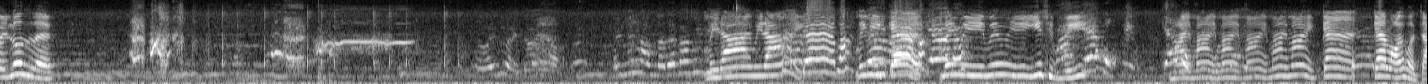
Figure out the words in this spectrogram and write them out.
วัยรุ่นเลย ได้ป่ะพี่ไม่ได้ไม่ได้ แก้ปะไม่มีแก้ ไม่มีไม่มียี่สิบวิ แก้หกสิบแก้ไม่60ไม่ไม่ไม่ไม่ไม่แก้แก้ร้อยหัวใจ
